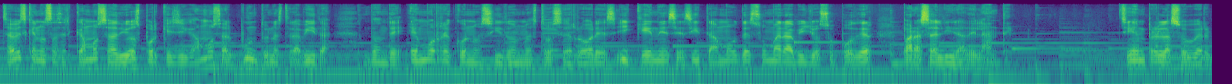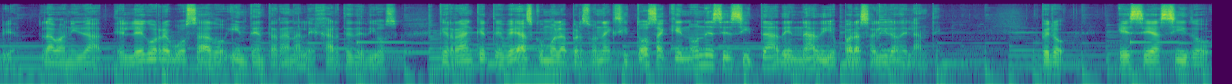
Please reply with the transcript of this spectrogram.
Sabes que nos acercamos a Dios porque llegamos al punto en nuestra vida donde hemos reconocido nuestros errores y que necesitamos de su maravilloso poder para salir adelante. Siempre la soberbia, la vanidad, el ego rebosado intentarán alejarte de Dios. Querrán que te veas como la persona exitosa que no necesita de nadie para salir adelante. Pero ese ha sido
